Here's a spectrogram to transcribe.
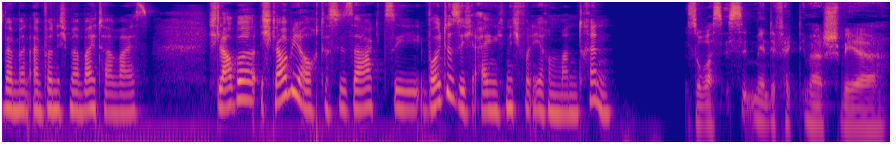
wenn man einfach nicht mehr weiter weiß. Ich glaube, ich glaube ja auch, dass sie sagt, sie wollte sich eigentlich nicht von ihrem Mann trennen. Sowas ist im Endeffekt immer schwer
